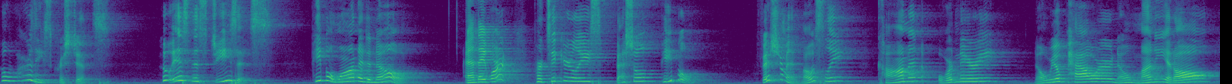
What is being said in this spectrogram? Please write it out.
Who were these Christians? Who is this Jesus? People wanted to know. And they weren't particularly special people. Fishermen, mostly. Common, ordinary, no real power, no money at all,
